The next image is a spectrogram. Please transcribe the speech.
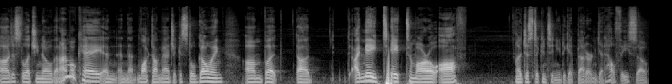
uh, just to let you know that I'm okay and, and that Locked On Magic is still going. Um, but uh, I may take tomorrow off uh, just to continue to get better and get healthy. So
